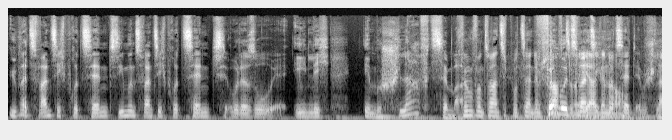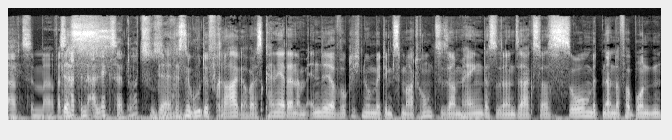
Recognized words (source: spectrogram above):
über 20 Prozent, 27 Prozent oder so ähnlich im Schlafzimmer. 25 Prozent im Schlafzimmer. 25 Prozent ja, genau. im Schlafzimmer. Was das, hat denn Alexa dort zu sagen? Das ist eine gute Frage, aber das kann ja dann am Ende ja wirklich nur mit dem Smart Home zusammenhängen, dass du dann sagst, du hast so miteinander verbunden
